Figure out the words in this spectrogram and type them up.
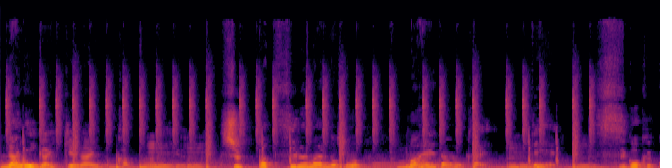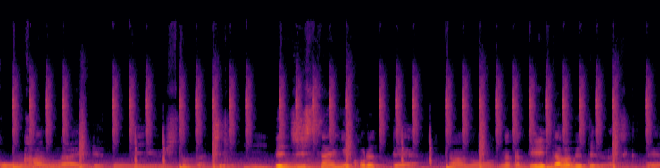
何がいけないのかっていう、出発する前のその前段階うん。でうん。すごくこう考えるっていう人たち。うん。で実際にこれってあのなんかデータが出てるらしくて、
